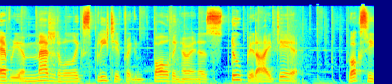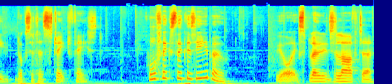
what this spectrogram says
every imaginable expletive involving her in her stupid idea. Roxy looks at her straight faced. Who'll fix the gazebo? We all explode into laughter.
